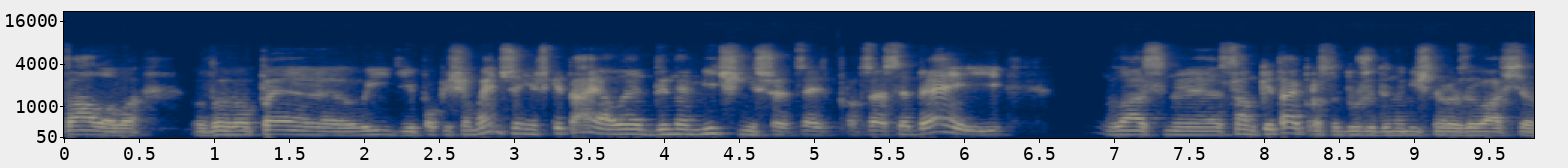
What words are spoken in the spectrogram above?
валово ВВП в Індії поки що менше ніж Китай, але динамічніше цей процес іде і. Власне, сам Китай просто дуже динамічно розвивався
